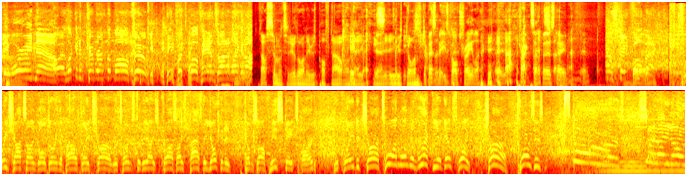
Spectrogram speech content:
to be worried now. Oh, and look at him cover up the ball, too. He puts both hands on it like an Ohio That was similar to the other one. He was puffed out, wasn't he? he, he was done. The best bit he's called Trailer. Uh, Tractor first name. Yeah. State fullback. Three shots on goal during the power play. Chara returns to the ice. Cross ice pass to Jokinen. Comes off his skates hard. McQuaid to Chara. Two on one with Lecky against White. Chara closes. Scores! Zdeno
